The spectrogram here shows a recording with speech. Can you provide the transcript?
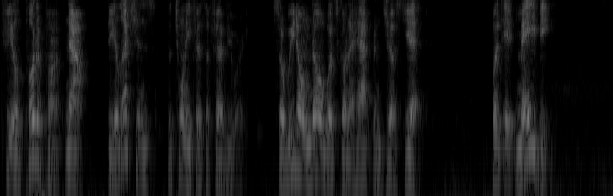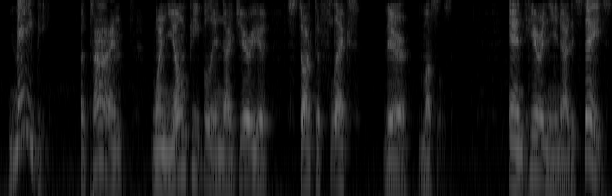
feel put upon. Now, the election's the 25th of February, so we don't know what's going to happen just yet. But it may be, maybe, a time when young people in Nigeria start to flex their muscles. And here in the United States,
